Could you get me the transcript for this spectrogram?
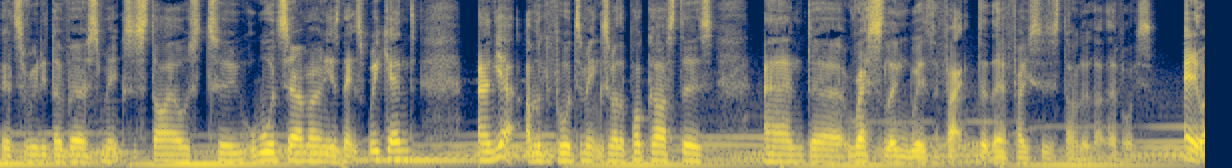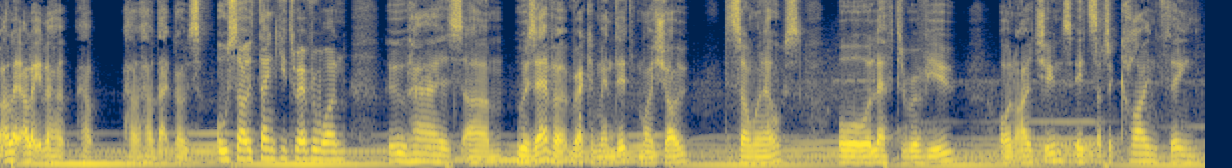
It's a really diverse mix of styles too. Award ceremony is next weekend, and yeah, I'm looking forward to meeting some other podcasters and uh, wrestling with the fact that their faces don't look like their voice. Anyway, I'll let, I'll let you know how, how, how, that goes. Also, thank you to everyone who has um, who has ever recommended my show to someone else or left a review on iTunes. It's such a kind thing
